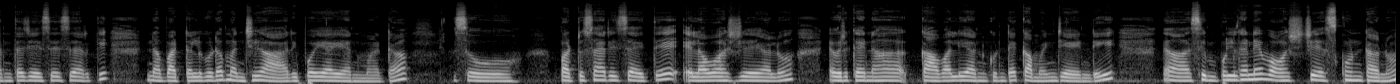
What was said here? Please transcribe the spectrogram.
అంతా చేసేసరికి నా బట్టలు కూడా మంచిగా ఆరిపోయాయి అన్నమాట. సో పట్టు శారీస్ అయితే ఎలా వాష్ చేయాలో ఎవరికైనా కావాలి అనుకుంటే కమెంట్ చేయండి. సింపుల్గానే వాష్ చేసుకుంటాను.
